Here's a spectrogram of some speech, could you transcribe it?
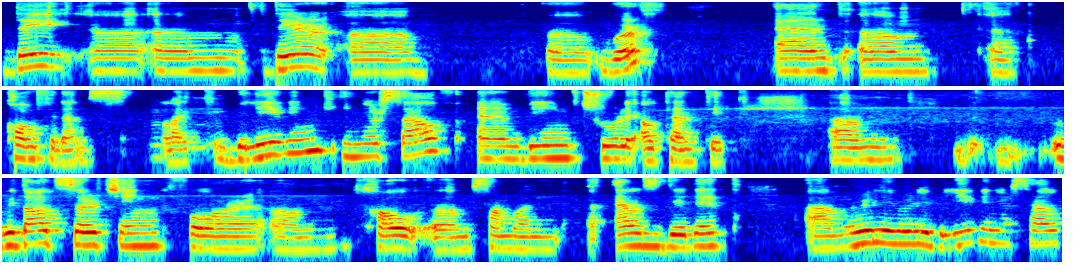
they uh, um, their uh, uh, worth and um, uh, confidence mm-hmm. like believing in yourself and being truly authentic. Um, without searching for um, how um, someone else did it. Um, really, really believe in yourself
